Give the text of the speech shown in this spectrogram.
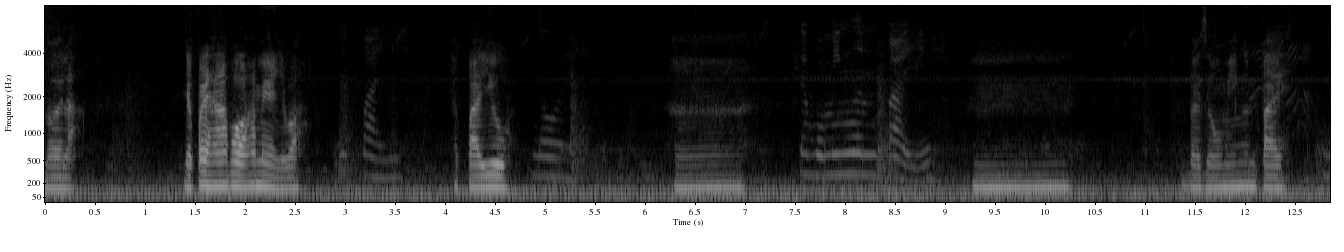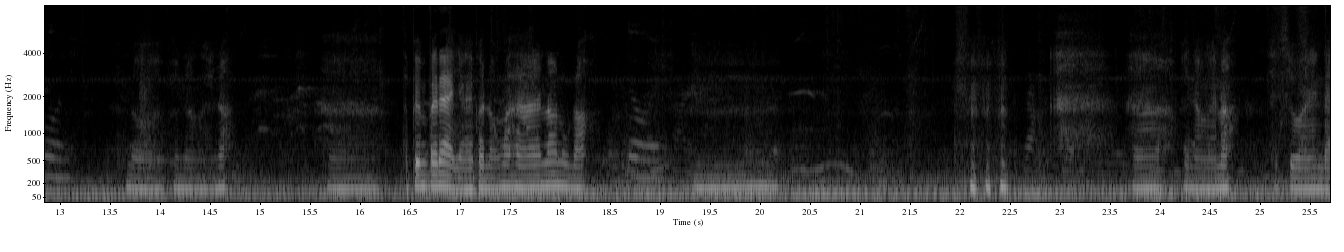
เลยละ อยากไปหาพ่อหาแม่อยู่ปะจะไปอยากไปอยู่โดยอ่าแต่บ่มีเงินไปอืมไปจะมีเงินไปโดยโดยพี่น้องเลยเนาะอ่าถ้าเป็นไปได้อยากให้เพิ่นออกมาหาเนาะลูกเนาะโดยอืม อ่าพี่น้องเลยเนาะจะช่วยยังไง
